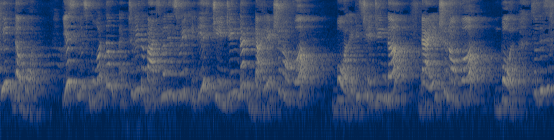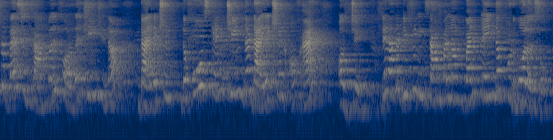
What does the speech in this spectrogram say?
hit the ball. Yes, means what the actually the batsman is doing, it is changing the direction of a ball. It is changing the direction of a ball. So this is the best example for the change in the direction. The force can change the direction of an object. There are the different example now while playing the football also.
